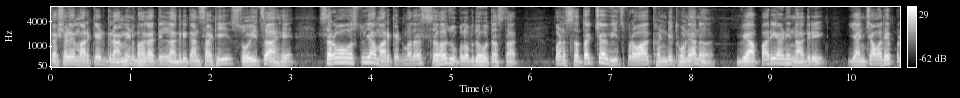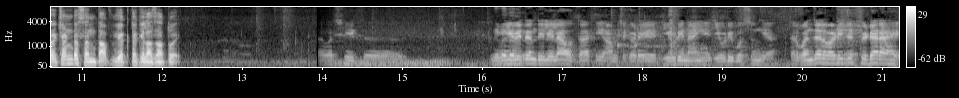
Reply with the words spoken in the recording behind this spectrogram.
कशळे मार्केट ग्रामीण भागातील नागरिकांसाठी सोयीचं आहे. सर्व वस्तू या मार्केटमध्ये सहज उपलब्ध होत असतात. पण सततच्या वीज प्रवाह खंडित होण्यानं व्यापारी आणि नागरिक यांच्यामध्ये प्रचंड संताप व्यक्त केला जातोय. वर्षी एक निवेदन दिलेला होता की आमच्याकडे जीवडी नाही आहे जीवडी बसून घ्या. तर वंजरवाडी जे फिडर आहे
